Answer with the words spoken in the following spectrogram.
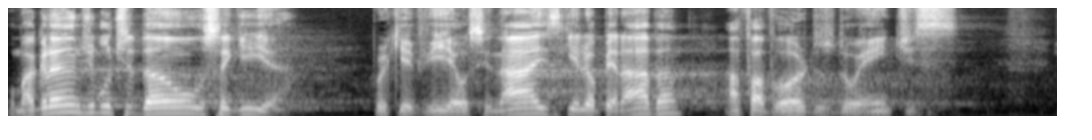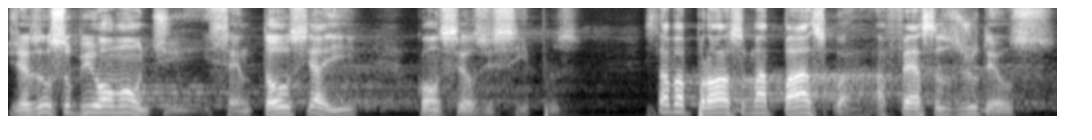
Uma grande multidão o seguia, porque via os sinais que ele operava a favor dos doentes. Jesus subiu ao monte e sentou-se aí com os seus discípulos. Estava próxima a Páscoa, a festa dos judeus.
